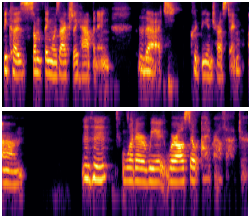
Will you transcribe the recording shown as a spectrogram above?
because something was actually happening Mhm. that could be interesting um hmm what are we we're also eyebrow factor.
